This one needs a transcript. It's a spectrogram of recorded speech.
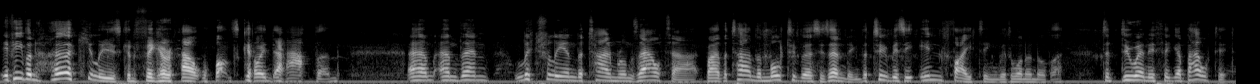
If even Hercules can figure out what's going to happen, um, and then literally in the time runs out arc, by the time the multiverse is ending, they're too busy infighting with one another to do anything about it.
